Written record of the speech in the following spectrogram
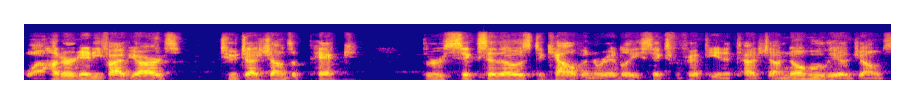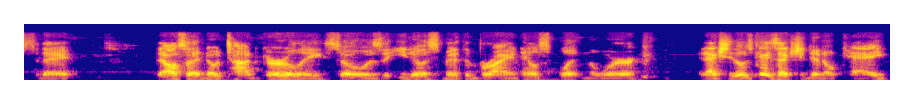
what 185 yards, two touchdowns, a pick. Threw six of those to Calvin Ridley, six for 50 and a touchdown. No Julio Jones today. They also had no Todd Gurley, so it was the Ito Smith and Brian Hill split in the work. And actually, those guys actually did okay,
